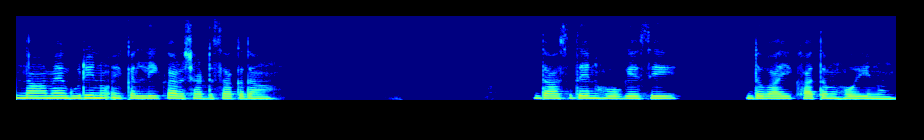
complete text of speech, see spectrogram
ਨਾ ਮੈਂ ਗੁਰੀ ਨੂੰ ਇਕੱਲੀ ਘਰ ਛੱਡ ਸਕਦਾ। ਦਸ ਦਿਨ ਹੋ ਗਏ ਸੀ, ਦਵਾਈ ਖਤਮ ਹੋਈ ਨੂੰ।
